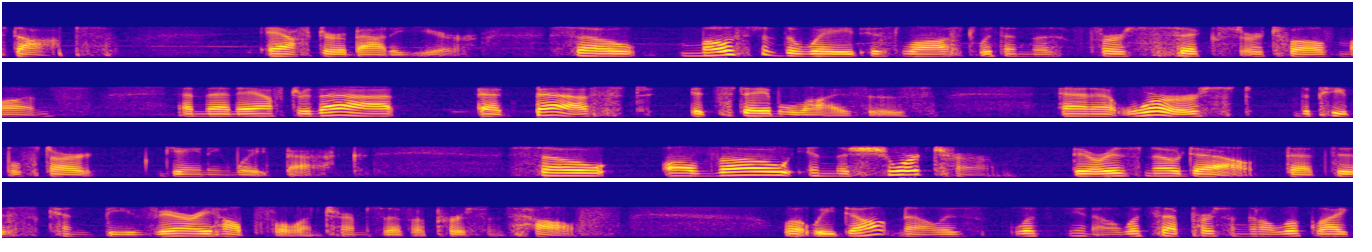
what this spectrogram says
stops after about a year. So most of the weight is lost within the first six or 12 months. And then after that, at best, it stabilizes. And at worst, the people start gaining weight back. So although in the short term, there is no doubt that this can be very helpful in terms of a person's health. What we don't know is what you know what's that person going to look like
